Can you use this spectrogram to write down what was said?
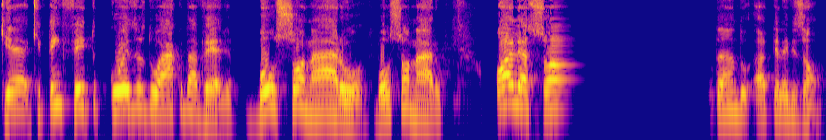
Que, é, que tem feito coisas do arco da velha. Bolsonaro. Bolsonaro. Olha só voltando à televisão.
